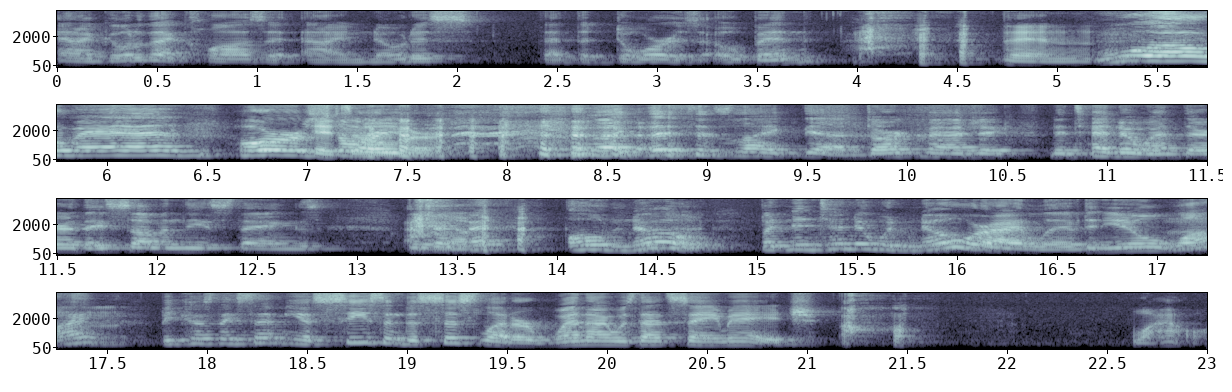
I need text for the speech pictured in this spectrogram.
and I go to that closet and I notice that the door is open, Then whoa, man, horror it's story. over. like this is like yeah, dark magic. Nintendo went there. They summoned these things, which I bet. Oh no! But Nintendo would know where I lived, and you know why? Mhm. Because they sent me a cease and desist letter when I was that same age. wow.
